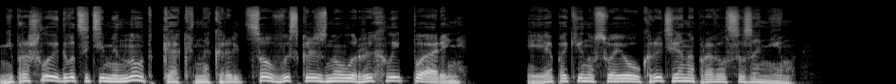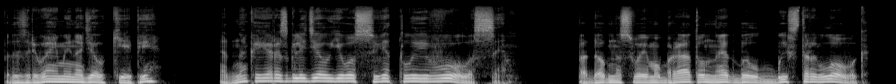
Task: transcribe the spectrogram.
Не прошло и двадцати минут, как на крыльцо выскользнул рыхлый парень, и я, покинув свое укрытие, направился за ним. Подозреваемый надел кепи, Однако я разглядел его светлые волосы. Подобно своему брату, Нед был быстр и ловок.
